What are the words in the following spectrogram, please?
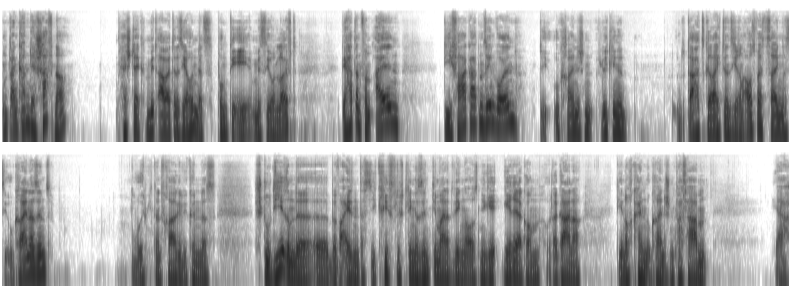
und dann kam der Schaffner Hashtag Mitarbeiter des Jahrhunderts.de Mission läuft. Der hat dann von allen, die Fahrkarten sehen wollen, die ukrainischen Flüchtlinge, da hat es gereicht, wenn sie ihren Ausweis zeigen, dass sie Ukrainer sind. Wo ich mich dann frage, wie können das Studierende äh, beweisen, dass sie Kriegsflüchtlinge sind, die meinetwegen aus Nigeria kommen oder Ghana, die noch keinen ukrainischen Pass haben. Ja,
